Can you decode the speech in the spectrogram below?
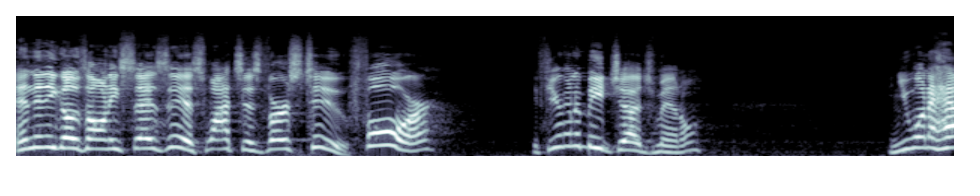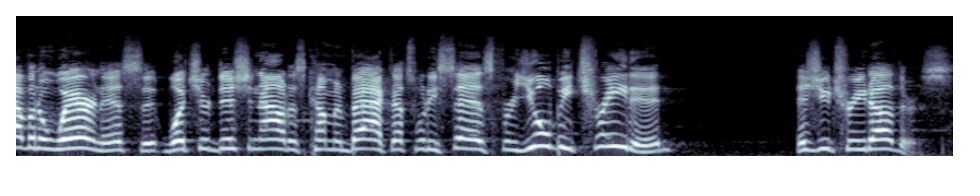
And then he goes on, he says this watch this, verse 2. For, if you're going to be judgmental, and you want to have an awareness that what you're dishing out is coming back, that's what he says, for you'll be treated as you treat others.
